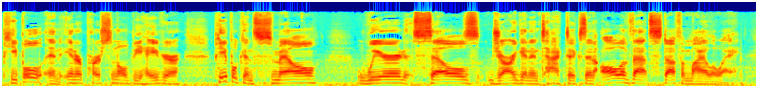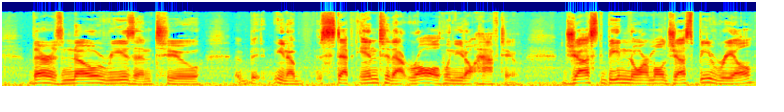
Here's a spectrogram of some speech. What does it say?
people and interpersonal behavior, people can smell weird sales jargon and tactics and all of that stuff a mile away. There is no reason to, you know, step into that role when you don't have to. Just be normal, just be real,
